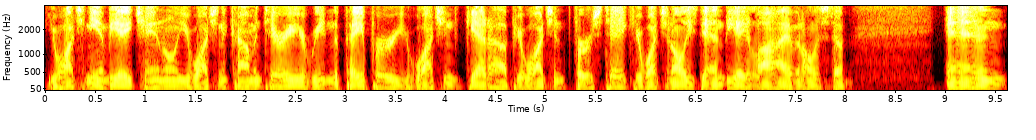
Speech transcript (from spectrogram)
You're watching the NBA channel, you're watching the commentary, you're reading the paper, you're watching Get Up, you're watching First Take, you're watching all these NBA Live and all this stuff. And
